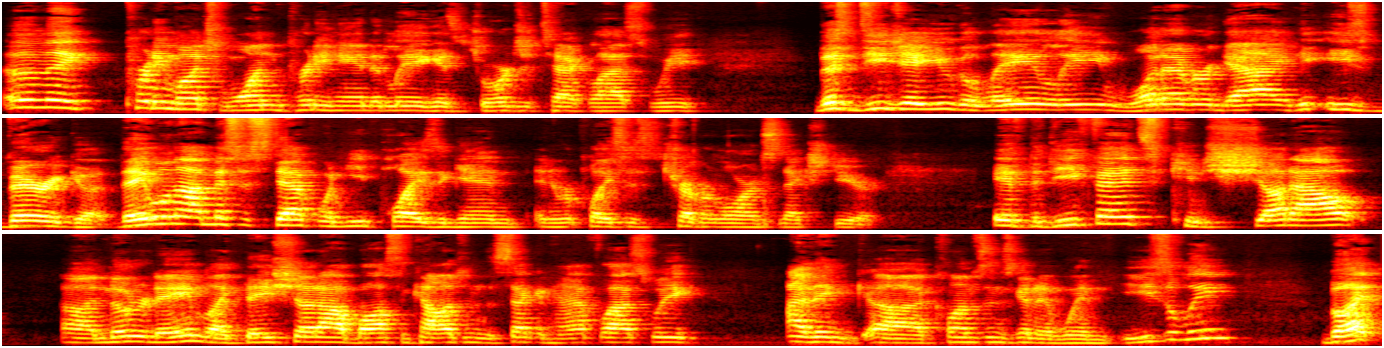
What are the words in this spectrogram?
And then they pretty much won pretty handedly against Georgia Tech last week. This DJ Ukulele, whatever guy, he, he's very good. They will not miss a step when he plays again and replaces Trevor Lawrence next year. If the defense can shut out uh, Notre Dame like they shut out Boston College in the second half last week, I think uh, Clemson's going to win easily. But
